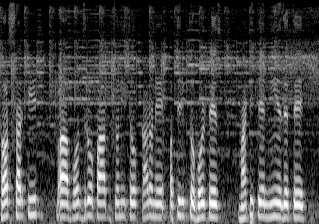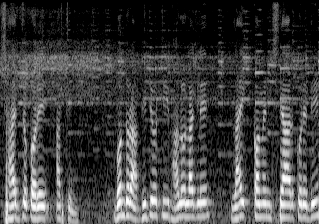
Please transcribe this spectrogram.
শর্ট সার্কিট বা বজ্রপাতজনিত কারণে অতিরিক্ত ভোল্টেজ মাটিতে নিয়ে যেতে সাহায্য করে আর্থিন। বন্ধুরা, ভিডিওটি ভালো লাগলে লাইক কমেন্ট শেয়ার করে দিন।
